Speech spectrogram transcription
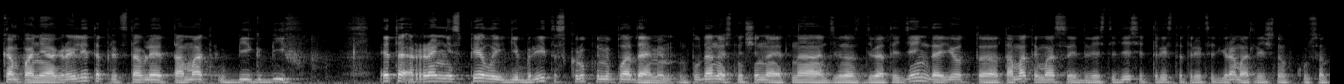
Компания Агроэлита представляет томат Big Beef. Это раннеспелый гибрид с крупными плодами. Плодоносить начинает на 99 день, дает э, томаты массой 210-330 грамм отличного вкуса.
